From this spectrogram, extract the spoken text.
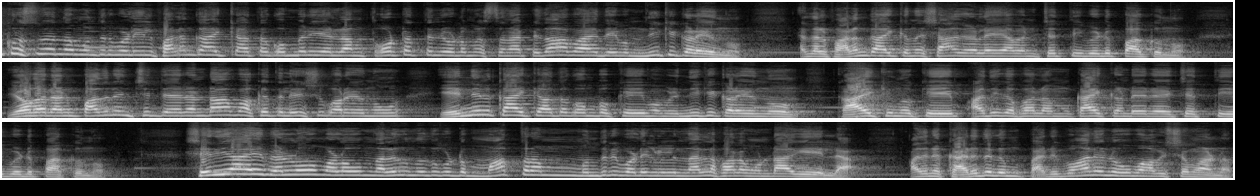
ക്രിസ്തു എന്ന മുന്തിരിവളിയിൽ ഫലം കായ്ക്കാത്ത കൊമ്പനെയെല്ലാം തോട്ടത്തിന്റെ ഉടമസ്ഥന പിതാവായ ദൈവം നീക്കിക്കളയുന്നു. എന്നാൽ ഫലം കായ്ക്കുന്ന ശാഖകളെ അവൻ ചെത്തി വെടുപ്പാക്കുന്നു. യോഹനാൻ പതിനഞ്ചിന്റെ രണ്ടാം വാക്യത്തിൽ യേശു പറയുന്നു എന്നിൽ കായ്ക്കാത്ത കൊമ്പൊക്കെയും അവൻ നീക്കിക്കളയുന്നു. കായ്ക്കുന്നൊക്കെയും അധിക ഫലം കായ്ക്കേണ്ടതിനെ ചെത്തി വെടുപ്പാക്കുന്നു. ശരിയായ വെള്ളവും വളവും നൽകുന്നത് കൊണ്ട് മാത്രം മുന്തിരിവള്ളികളിൽ നല്ല ഫലം ഉണ്ടാകുകയില്ല. അതിന് കരുതലും പരിപാലനവും ആവശ്യമാണ്.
